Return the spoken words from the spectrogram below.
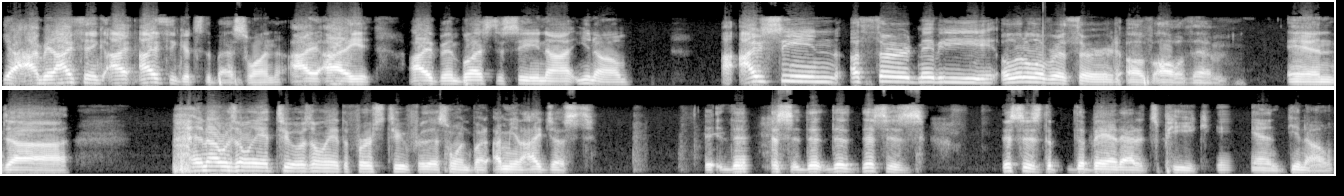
Yeah, I mean, I think I, I think it's the best one. I I I've been blessed to see not you know. I've seen a third, maybe a little over a third of all of them, and uh, and I was only at two. I was only at the first two for this one, but I mean, I just this this this is this is the the band at its peak, and you know,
